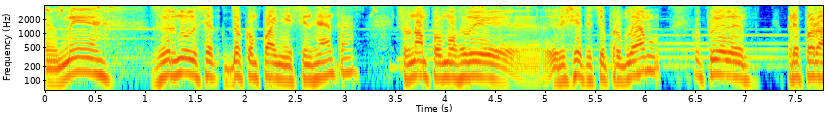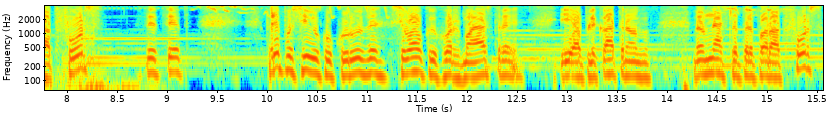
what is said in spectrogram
Е, Ми звернулися до компанії Сінгента, щоб нам допомогли рішити цю проблему. Купили препарат Форс цицит. При посіві кукурузи, сівалкою хоржмаестри і аплікатором ми внесли препарат Форс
